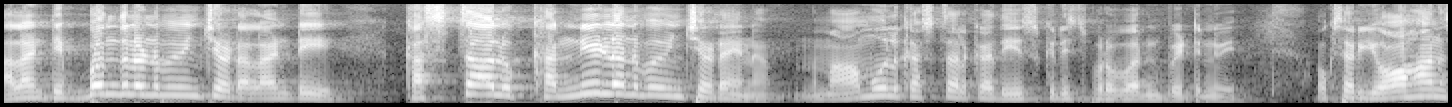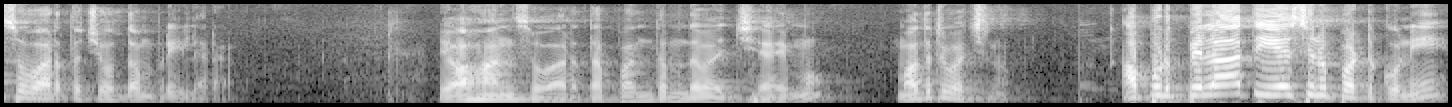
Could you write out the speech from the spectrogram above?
అలాంటి ఇబ్బందులు అనుభవించాడు. అలాంటి కష్టాలు కన్నీళ్ళు అనుభవించాడు ఆయన. మామూలు కష్టాలు కాదు యేసుక్రీస్తు ప్రభువారిని పెట్టినవి. ఒకసారి యోహాను సువార్త చూద్దాం ప్రియులరా. యోహాను సువార్త పంతొమ్మిదవ అధ్యాయము మొదటి వచనం. అప్పుడు పిలాతి యేసును పట్టుకుని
